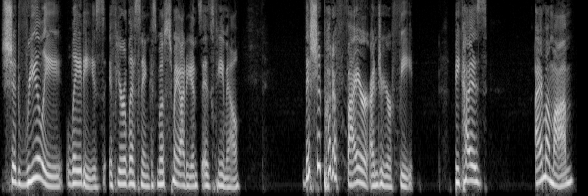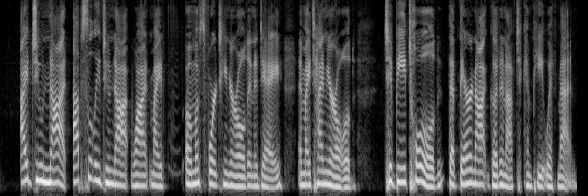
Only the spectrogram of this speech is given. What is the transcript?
should really, ladies, if you're listening, because most of my audience is female, this should put a fire under your feet because I'm a mom. I do not, absolutely do not want my almost 14 year old in a day and my 10 year old to be told that they're not good enough to compete with men.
